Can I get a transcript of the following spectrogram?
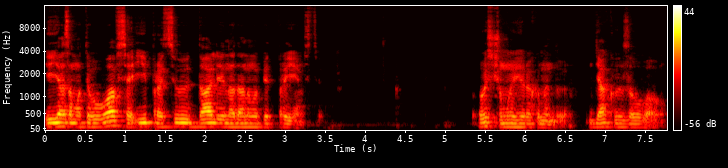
і я замотивувався і працюю далі на даному підприємстві. Ось чому я її рекомендую. Дякую за увагу.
